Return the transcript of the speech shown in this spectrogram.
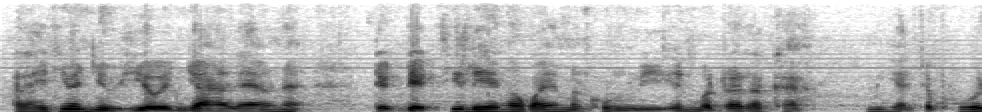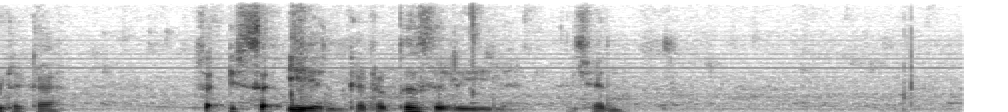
อะไรที่มันเหี่ยวๆยานแล้วน่ะเด็กๆที่เลี้ยงเอาไว้มันคงหนีกันหมดแล้วล่ะค่ะ ไม่อยากจะพูดนะคะสะเอียนกับดรเสรีเนี่ยฉัน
